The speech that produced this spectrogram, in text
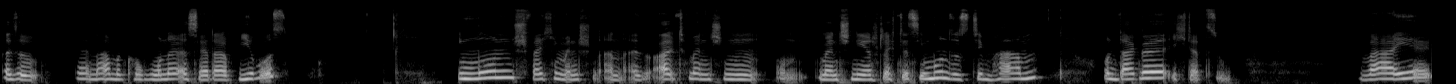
also der Name Corona ist ja der Virus, immunschwäche Menschen an, also alte Menschen und Menschen, die ein schlechtes Immunsystem haben. Und da gehöre ich dazu, weil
